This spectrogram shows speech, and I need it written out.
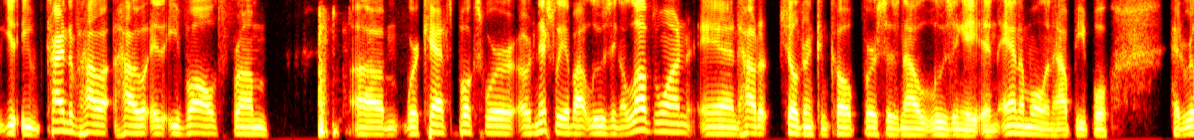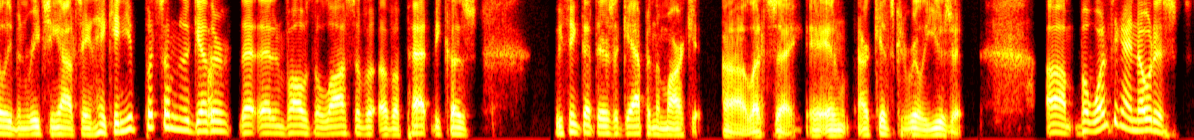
you, you kind of how how it evolved from um, where Kat's books were initially about losing a loved one and how to, children can cope versus now losing a, an animal and how people had really been reaching out saying, "Hey, can you put something together that that involves the loss of a, of a pet because we think that there's a gap in the market, uh, let's say, and our kids could really use it." Um, but one thing I noticed,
